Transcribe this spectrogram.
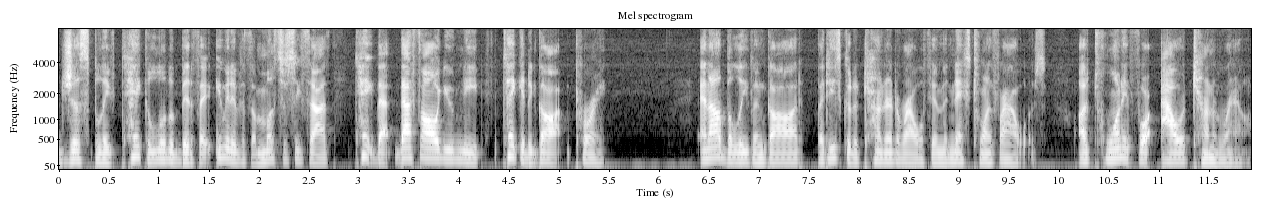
Just believe. Take a little bit of faith, even if it's a mustard seed size. Take that. That's all you need. Take it to God. Pray. And I believe in God that He's going to turn it around within the next 24 hours. A 24 hour turnaround.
